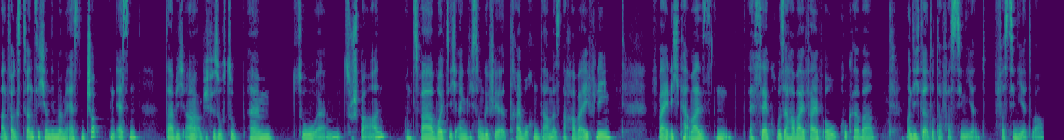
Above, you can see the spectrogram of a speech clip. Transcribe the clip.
anfangs 20 und in meinem ersten Job in Essen, da habe ich, äh, hab ich versucht zu, ähm, zu, ähm, zu sparen. Und zwar wollte ich eigentlich so ungefähr drei Wochen damals nach Hawaii fliegen, weil ich damals ein sehr großer Hawaii 5-0-Gucker war und ich da total fasziniert, fasziniert war.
